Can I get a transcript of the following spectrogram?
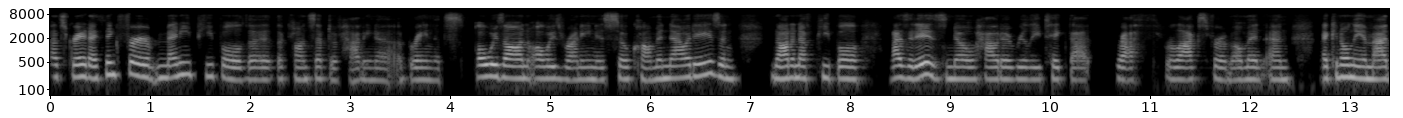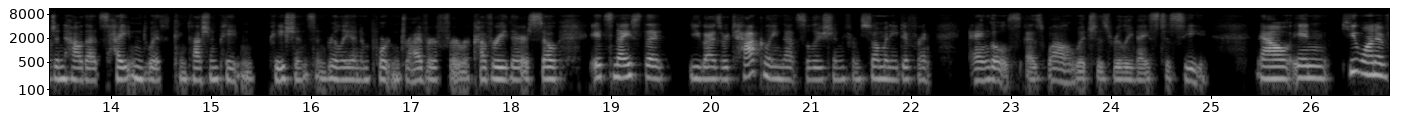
That's great. I think for many people, the the concept of having a, a, brain that's always on, always running is so common nowadays, and not enough people, as it is, know how to really take that breath, relax for a moment. And I can only imagine how that's heightened with concussion patient patients and really an important driver for recovery there. So it's nice that you guys are tackling that solution from so many different angles as well, which is really nice to see. Now, in Q1 of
